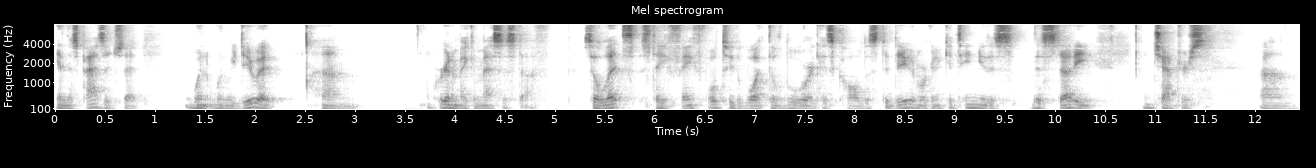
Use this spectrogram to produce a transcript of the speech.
in this passage that when when we do it, um, we're going to make a mess of stuff. So let's stay faithful to what the Lord has called us to do, and we're going to continue this this study in chapters um,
